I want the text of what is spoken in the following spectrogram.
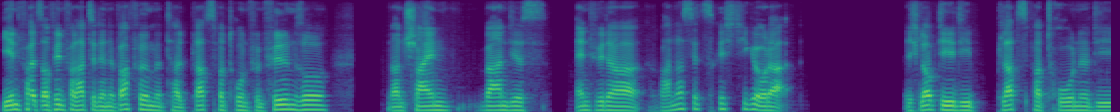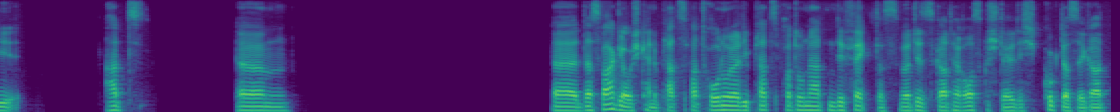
Jedenfalls, auf jeden Fall hatte der eine Waffe mit halt Platzpatronen für den Film so. Und anscheinend waren die es entweder, waren das jetzt richtige oder ich glaube, die, die Platzpatrone, die hat, ähm, äh, das war, glaube ich, keine Platzpatrone oder die Platzpatrone hat einen Defekt. Das wird jetzt gerade herausgestellt. Ich gucke das ja gerade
